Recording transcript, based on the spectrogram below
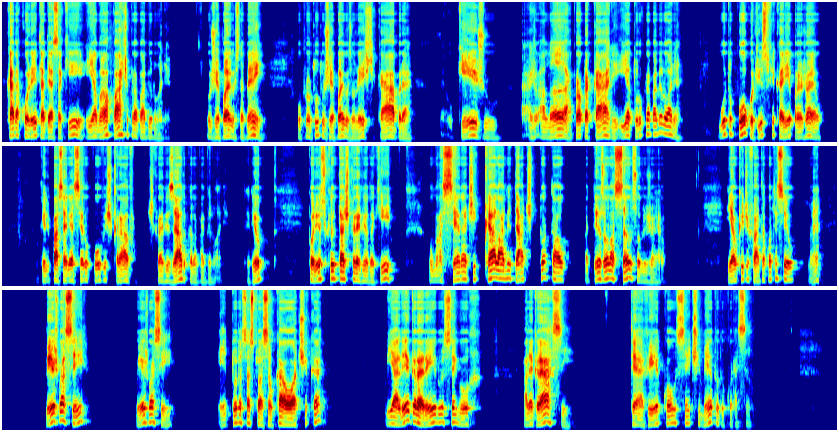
Cada colheita dessa aqui ia a maior parte para a Babilônia. Os rebanhos também, o produto dos rebanhos, o leite de cabra, o queijo, a, a lã, a própria carne, ia tudo para a Babilônia. Muito pouco disso ficaria para Israel porque ele passaria a ser o povo escravo, escravizado pela Babilônia. Entendeu? Por isso que ele está escrevendo aqui uma cena de calamidade total, uma desolação sobre Israel. E é o que de fato aconteceu. Né? Mesmo assim, mesmo assim, em toda essa situação caótica, me alegrarei no Senhor. Alegrar-se tem a ver com o sentimento do coração.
